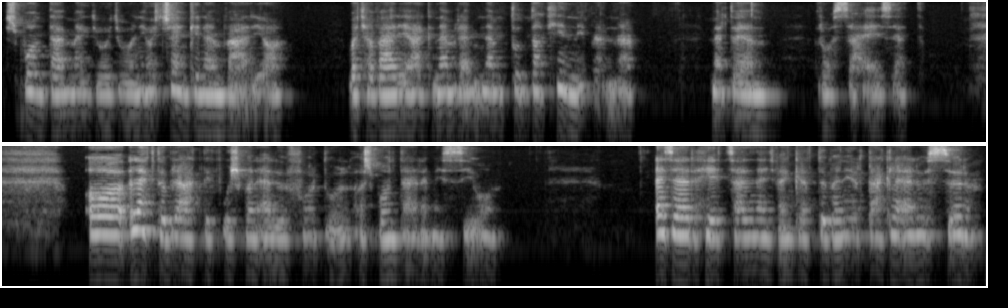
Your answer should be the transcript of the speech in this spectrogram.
spontán meggyógyulni, hogy senki nem várja, vagy ha várják, nem, nem tudnak hinni benne, mert olyan rossz a helyzet. A legtöbb ráktifusban előfordul a spontán remisszió. 1742-ben írták le először.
